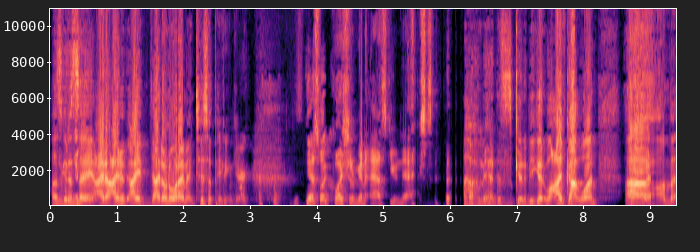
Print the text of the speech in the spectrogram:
I was gonna say I don't I, I, I don't know what I'm anticipating here. Guess what question I'm gonna ask you next? oh man, this is gonna be good. Well, I've got one. Um,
